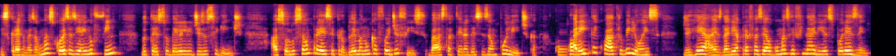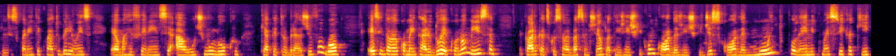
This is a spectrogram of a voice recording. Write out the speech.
escreve mais algumas coisas, e aí no fim do texto dele ele diz o seguinte: a solução para esse problema nunca foi difícil, basta ter a decisão política. Com 44 bilhões de reais, daria para fazer algumas refinarias, por exemplo. Esses 44 bilhões é uma referência ao último lucro que a Petrobras divulgou. Esse então é o comentário do economista. É claro que a discussão é bastante ampla, tem gente que concorda, gente que discorda, é muito polêmico, mas fica aqui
